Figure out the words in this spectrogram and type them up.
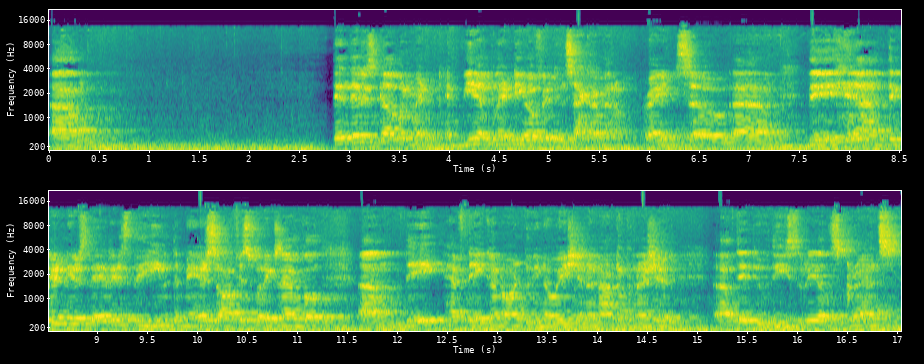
Um, then there is government, and we have plenty of it in Sacramento, right? So um, the uh, the good news there is the even the mayor's office, for example, um, they have taken on to innovation and entrepreneurship. Uh, they do these Rails grants,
